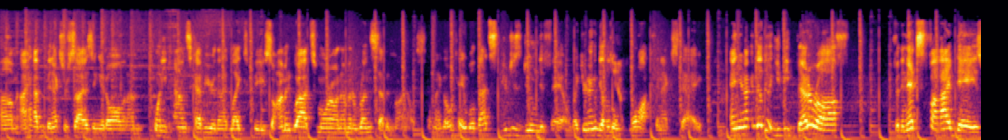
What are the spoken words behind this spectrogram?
Um, I haven't been exercising at all, and I'm 20 pounds heavier than I'd like to be. So I'm going to go out tomorrow and I'm going to run seven miles. And I go, okay, well, that's you're just doomed to fail. Like you're not going to be able to walk the next day, and you're not going to be able to do it. You'd be better off for the next five days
